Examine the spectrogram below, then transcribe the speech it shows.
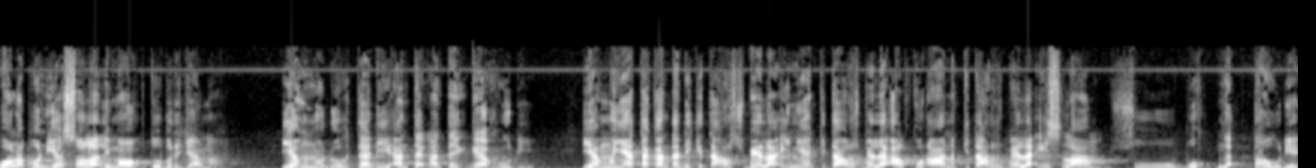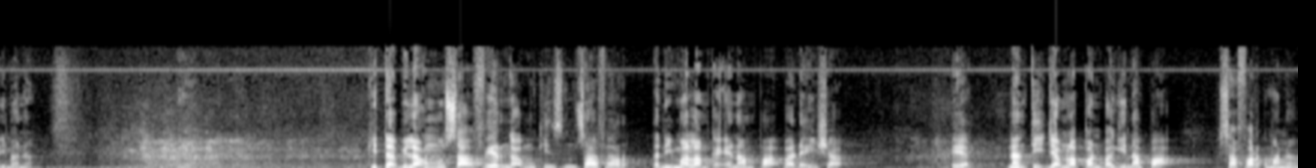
Walaupun dia sholat lima waktu berjamaah. Yang nuduh tadi antek-antek Yahudi. Yang menyatakan tadi kita harus bela ini, kita harus bela Al-Quran, kita harus bela Islam. Subuh nggak tahu dia di mana. Kita bilang musafir nggak mungkin musafir. Tadi malam kayak nampak pada insya. Ya, nanti jam 8 pagi nampak safar ke mana?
